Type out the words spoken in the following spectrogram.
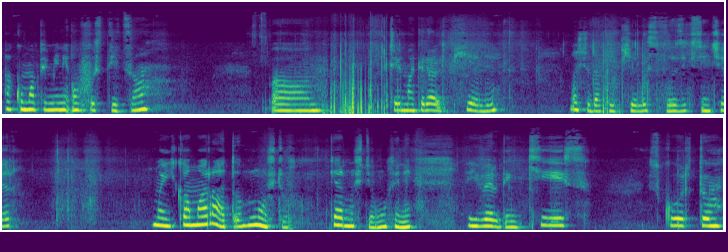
acum pe mine o fustiță. Uh, ce material de piele. Nu știu dacă e piele, să vă zic sincer. Mai cam arată, nu știu. Chiar nu știu, în fine. E verde închis, scurtă.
